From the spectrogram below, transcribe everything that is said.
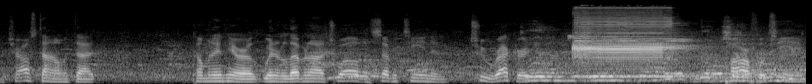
And Charlestown with that coming in here, winning 11 out of 12 a 17 and 2 record. Powerful team.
